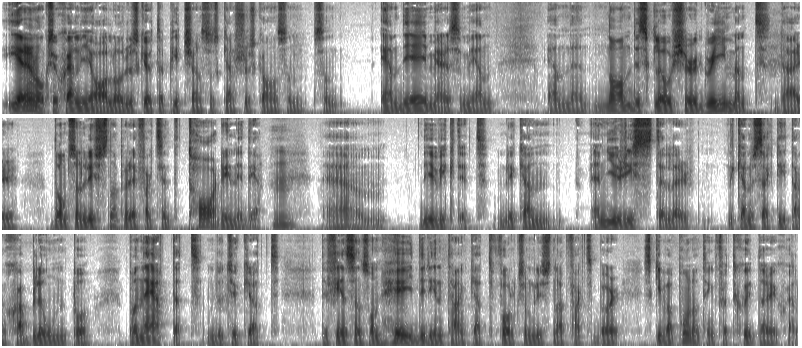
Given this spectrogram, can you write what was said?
är den också genial och du ska ut och pitcha den så kanske du ska ha en sån, sån NDA med det som är en, en non-disclosure agreement där de som lyssnar på det faktiskt inte tar din idé. Mm. Um, det är viktigt. Det kan en jurist eller det kan du säkert hitta en schablon på, på nätet om du tycker att det finns en sån höjd i din tanke att folk som lyssnar faktiskt bör skriva på någonting för att skydda dig själv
